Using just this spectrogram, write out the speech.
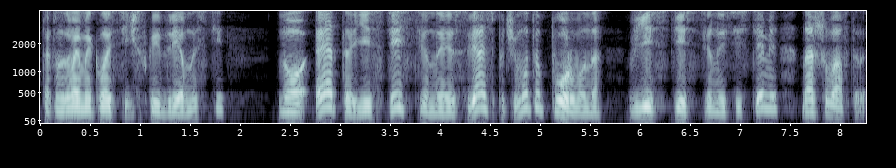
так называемой классической древности, но эта естественная связь почему-то порвана в естественной системе нашего автора.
